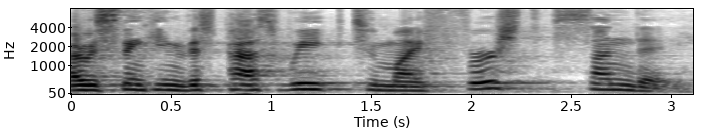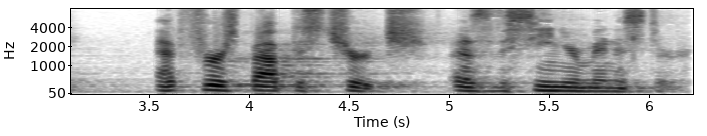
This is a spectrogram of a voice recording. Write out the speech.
I was thinking this past week to my first Sunday at First Baptist Church as the senior minister,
